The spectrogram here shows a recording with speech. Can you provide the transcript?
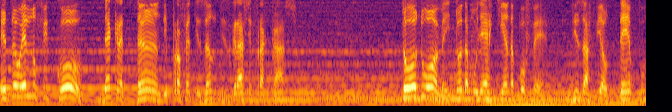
Então ele não ficou decretando e profetizando desgraça e fracasso. Todo homem, toda mulher que anda por fé, desafia o tempo,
